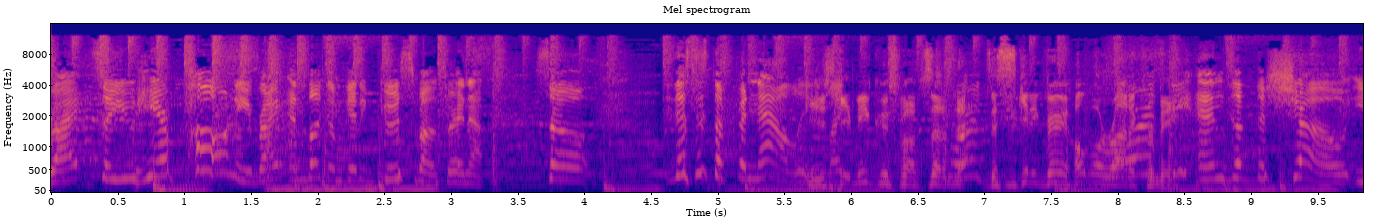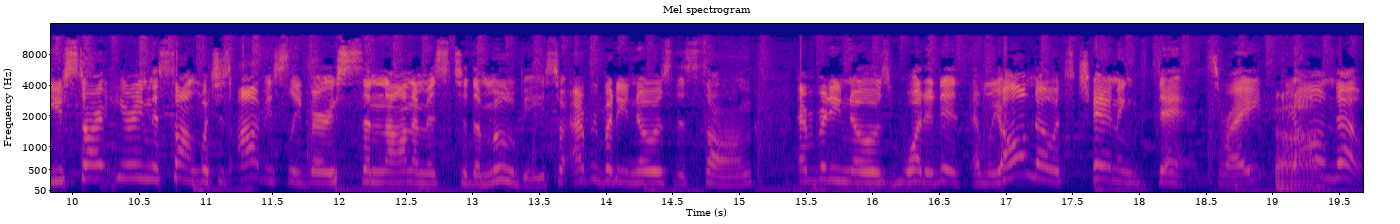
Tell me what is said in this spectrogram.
Right. So you hear Pony right, and look, I'm getting goosebumps right now. So this is the finale. You just Like, give me goosebumps. Towards- this is getting very homoerotic for me. the end of the show, you start hearing this song, which is obviously very synonymous to the movie. So everybody knows this song. Everybody knows what it is, and we all know it's Channing's dance, right? We Uh-huh. all know.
